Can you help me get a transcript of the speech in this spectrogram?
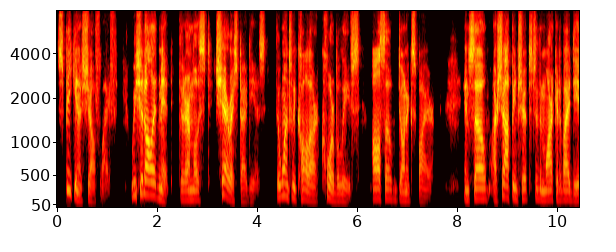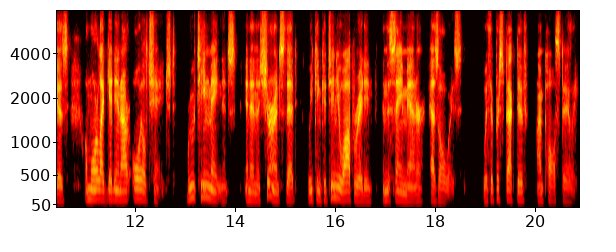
Speaking of shelf life, we should all admit that our most cherished ideas, the ones we call our core beliefs, also don't expire. And so our shopping trips to the market of ideas are more like getting our oil changed, routine maintenance, and an assurance that we can continue operating in the same manner as always. With a perspective, I'm Paul Staley.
